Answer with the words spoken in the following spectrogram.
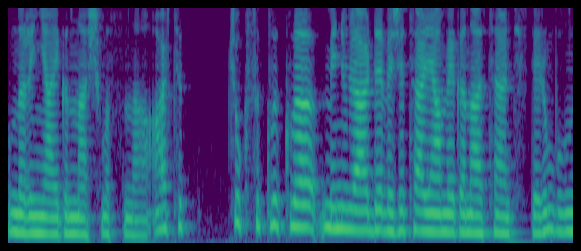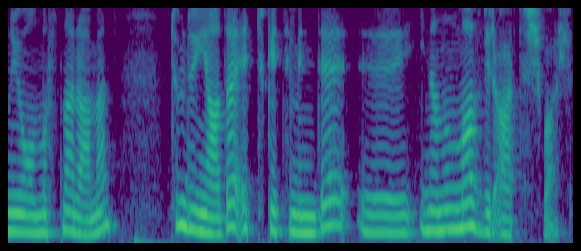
bunların yaygınlaşmasına, artık çok sıklıkla menülerde vejeteryan vegan alternatiflerin bulunuyor olmasına rağmen tüm dünyada et tüketiminde e, inanılmaz bir artış var.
